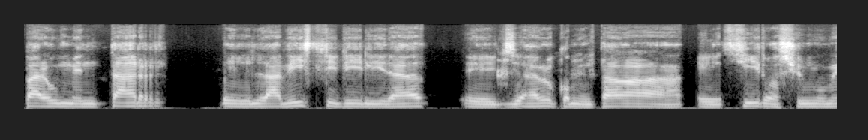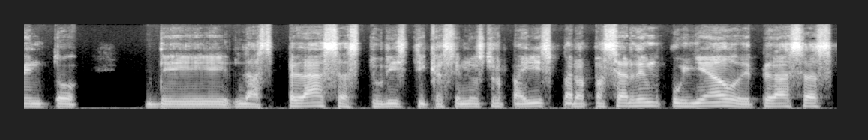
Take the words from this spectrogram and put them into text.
para aumentar la visibilidad eh, ya lo comentaba eh, Ciro hace un momento, de las plazas turísticas en nuestro país para pasar de un puñado de plazas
